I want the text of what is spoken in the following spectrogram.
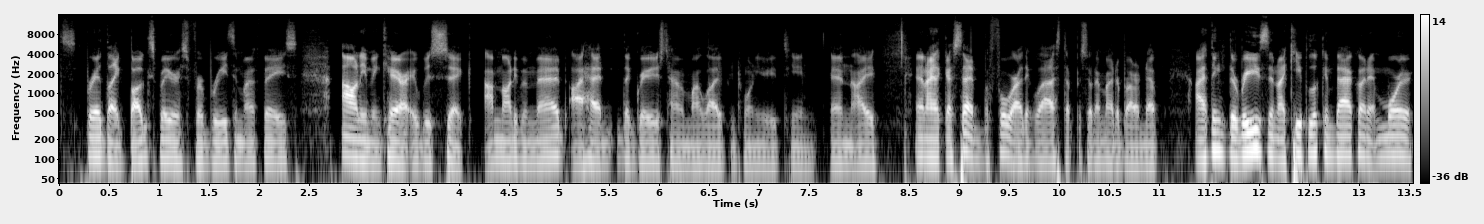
spread like bug sprayers Febreze in my face. I don't even care. It was sick. I'm not even mad. I had the greatest time of my life in 2018, and I and I, like I said before, I think last episode I might have brought it up. I think the reason I keep looking back on it more,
